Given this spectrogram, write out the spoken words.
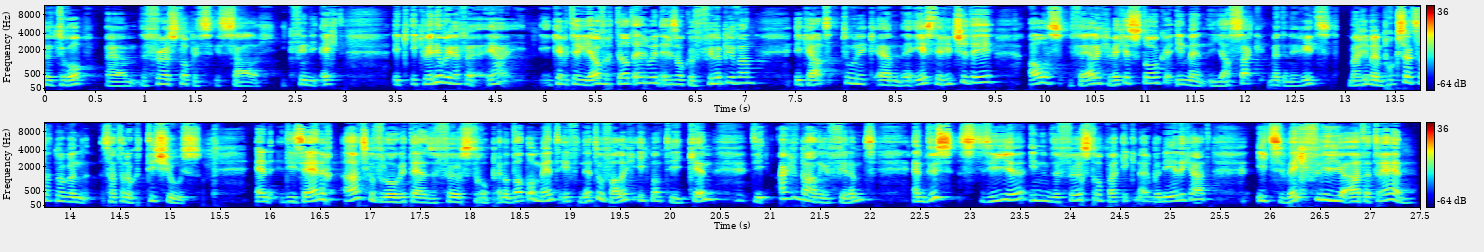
de drop. ehm, de first stop is, is zalig. Ik vind die echt... Ik, ik weet niet of ik dat... Ja, ik heb het tegen jou verteld, Erwin. Er is ook een filmpje van. Ik had, toen ik ehm, de eerste ritje deed, alles veilig weggestoken in mijn jaszak met een rits. Maar in mijn broekzak zat nog een, zaten nog tissues. En die zijn er uitgevlogen tijdens de first drop. En op dat moment heeft net toevallig iemand die ik ken die achtbaan gefilmd. En dus zie je in de first drop waar ik naar beneden ga, iets wegvliegen uit de trein.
